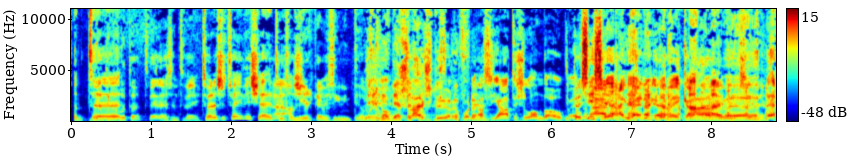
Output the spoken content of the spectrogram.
het, ik goed hè, 2002. 2002 wist jij het? Ja, Amerika wist ik niet. Heel de sluisdeuren voor de Aziatische landen open. Precies, ja. Eigenlijk bijna ieder WK. Ja, ja,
